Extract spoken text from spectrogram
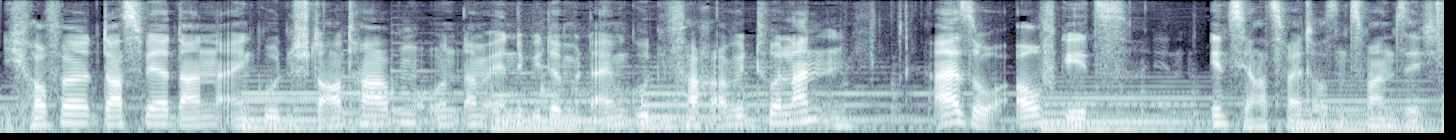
ich hoffe, dass wir dann einen guten Start haben und am Ende wieder mit einem guten Fachabitur landen. Also, auf geht's ins Jahr 2020.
